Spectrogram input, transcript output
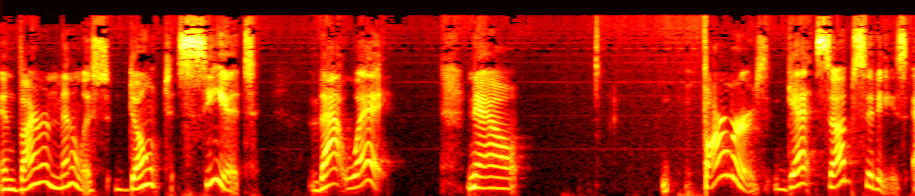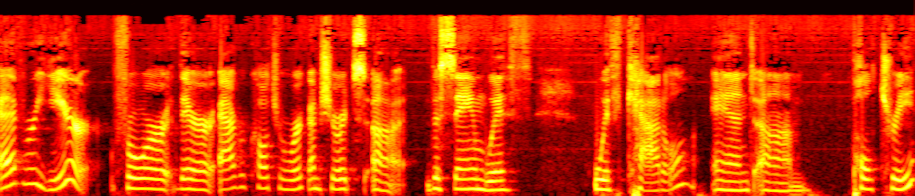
environmentalists don't see it that way. Now, farmers get subsidies every year for their agriculture work. I'm sure it's uh, the same with with cattle and um, poultry.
